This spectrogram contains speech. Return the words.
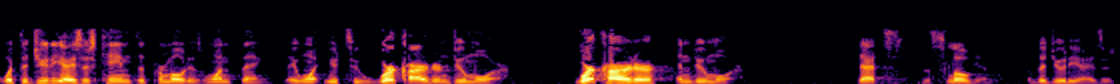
what the Judaizers came to promote is one thing. They want you to work harder and do more. Work harder and do more. That's the slogan of the Judaizers.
